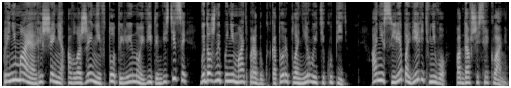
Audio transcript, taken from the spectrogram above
Принимая решение о вложении в тот или иной вид инвестиций, вы должны понимать продукт, который планируете купить, а не слепо верить в него, поддавшись рекламе.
